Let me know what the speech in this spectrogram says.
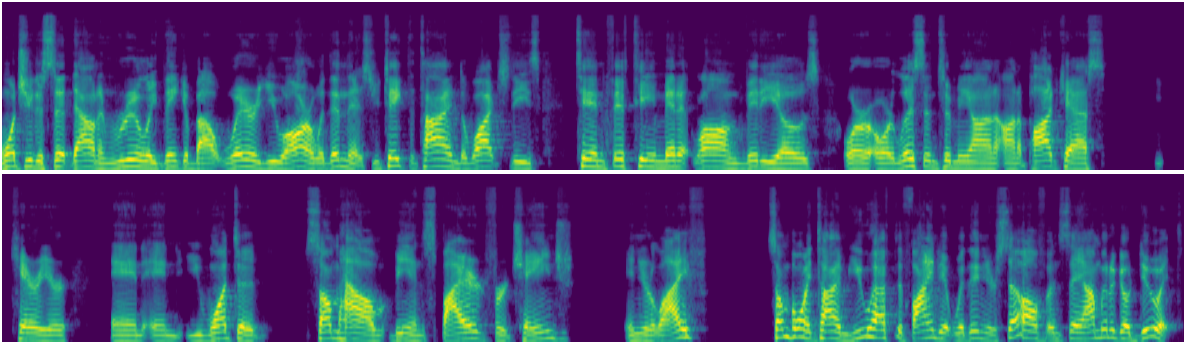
I want you to sit down and really think about where you are within this. You take the time to watch these 10, 15 minute long videos or or listen to me on on a podcast carrier and and you want to somehow be inspired for change in your life some point in time, you have to find it within yourself and say, I'm going to go do it.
